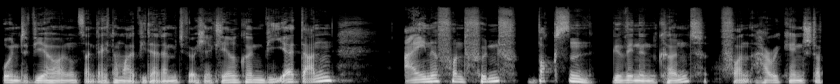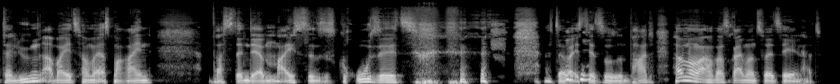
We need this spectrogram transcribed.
Und wir hören uns dann gleich nochmal wieder, damit wir euch erklären können, wie ihr dann eine von fünf Boxen gewinnen könnt von Hurricane Stadt der Lügen. Aber jetzt hören wir erstmal rein, was denn der Meister des Grusels, der ist jetzt so sympathisch. Hören wir mal, was Reimann zu erzählen hat.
